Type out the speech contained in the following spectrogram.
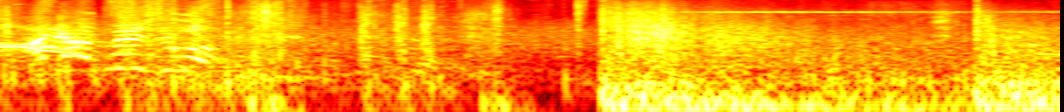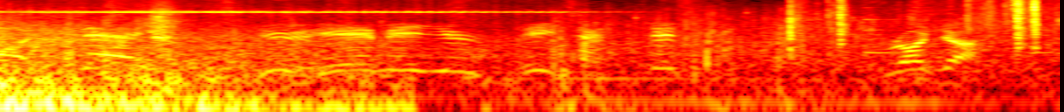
I got visual! Oh, shit? Roger.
